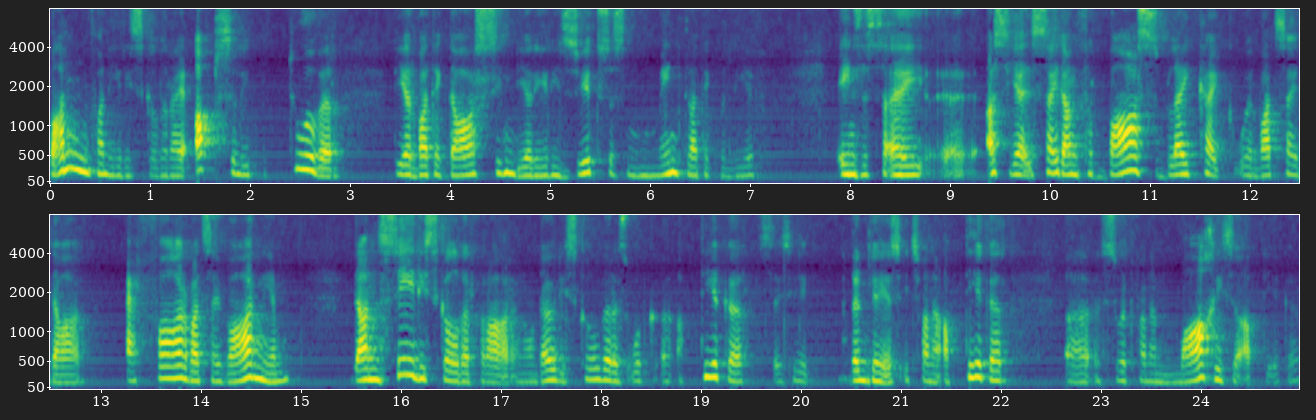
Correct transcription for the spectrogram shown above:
ban van hierdie skildery absoluut betower deur wat ek daar sien, deur hierdie Zeus moment wat ek beleef. En sy uh, as jy sy dan verbaas bly kyk oor wat sy daar ervaar, wat sy waarneem, dan sê die skilder vir haar en onthou die skilder is ook 'n apteker. Sy sê dink jy is iets van 'n apteker, uh, 'n uh, soort van 'n magiese apteker.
